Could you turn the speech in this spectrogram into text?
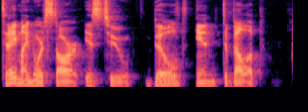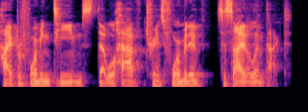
Today, my North Star is to build and develop high performing teams that will have transformative societal impact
